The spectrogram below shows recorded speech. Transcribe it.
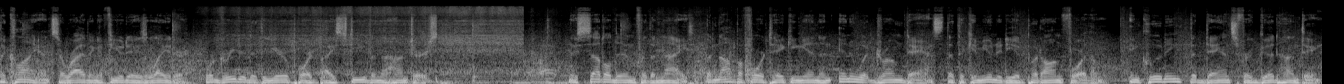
The clients, arriving a few days later, were greeted at the airport by Steve and the hunters. They settled in for the night, but not before taking in an Inuit drum dance that the community had put on for them, including the Dance for Good Hunting.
